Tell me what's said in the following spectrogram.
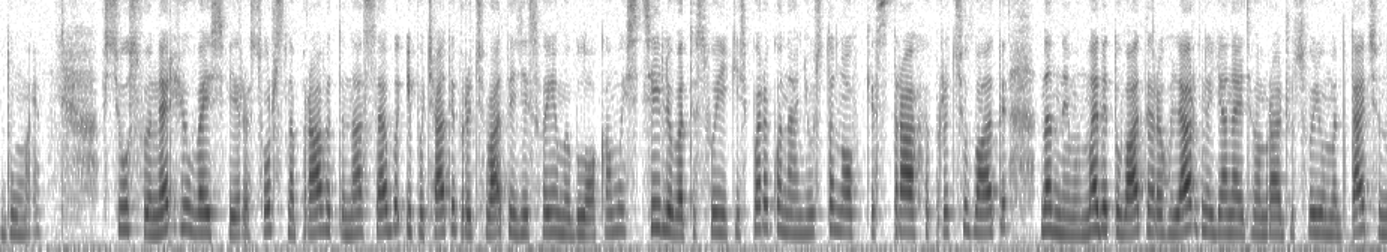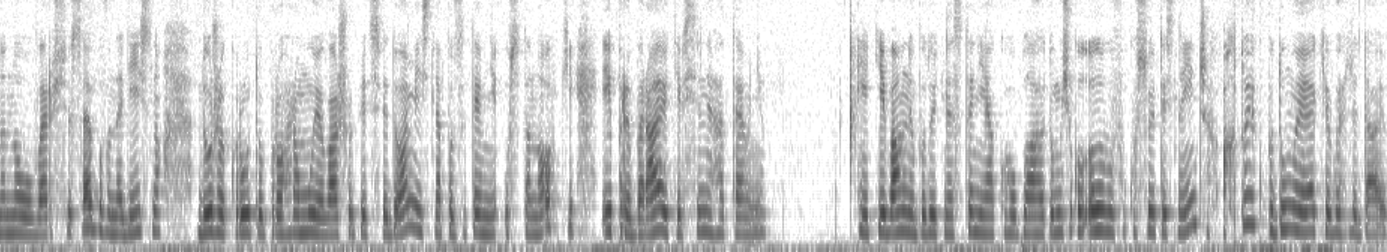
думає. Всю свою енергію, весь свій ресурс направити на себе і почати працювати зі своїми блоками, зцілювати свої якісь переконання, установки, страхи, працювати над ними, медитувати регулярно. Я навіть вам раджу свою медитацію на нову версію себе. Вона дійсно дуже круто програмує вашу підсвідомість на позитивні установки і прибирає ті всі негативні які вам не будуть нести ніякого блага. Тому що коли ви фокусуєтесь на інших, а хто як подумає, як я виглядаю?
